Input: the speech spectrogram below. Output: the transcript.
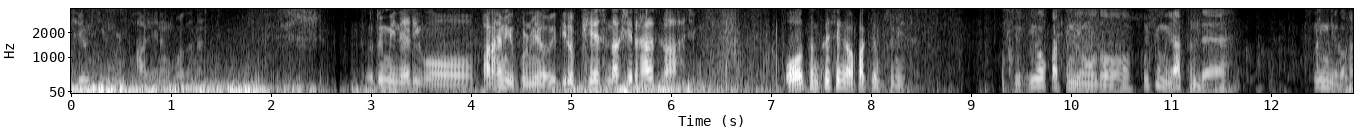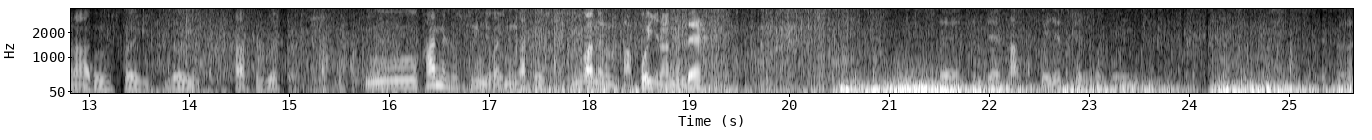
지형 지물 파악 이런 것보다는 어둠이 내리고 바람이 불면 어디로 피해서 낚시를 할까 지금 온통 그 생각밖에 없습니다. 지금 이곳 같은 경우도 수심은 얕은데 수익료가 하나 둘 셋 넷 다섯 여섯. 쭉 가면서 수익료가 있는 것 같아요. 육안으로는 다 보이진 않는데. 네, 현재 다섯 개 여섯 개 정도 보입니다. 그래서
